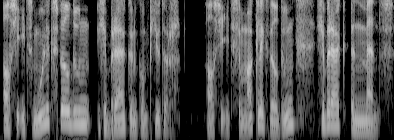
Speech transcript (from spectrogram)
Als je iets moeilijks wil doen, gebruik een computer. Als je iets gemakkelijk wil doen, gebruik een mens.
